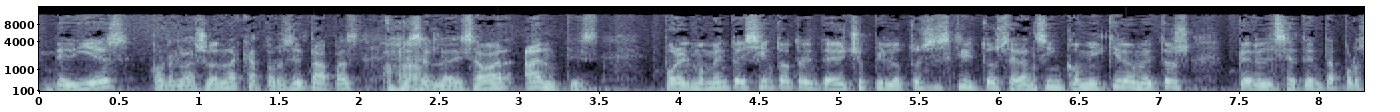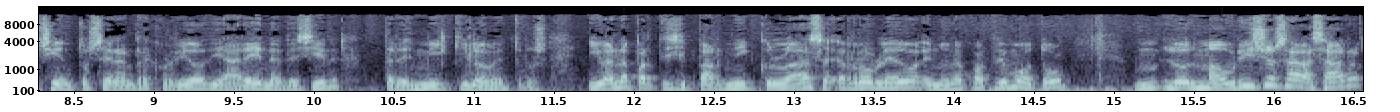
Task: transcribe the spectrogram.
de 10 con relación a 14 etapas Ajá. que se realizaban antes. Por el momento hay 138 pilotos inscritos, serán 5.000 kilómetros, pero el 70% será en recorrido de arena, es decir, 3.000 kilómetros. Y van a participar Nicolás Robledo en una cuatrimoto, los Mauricio Salazar,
